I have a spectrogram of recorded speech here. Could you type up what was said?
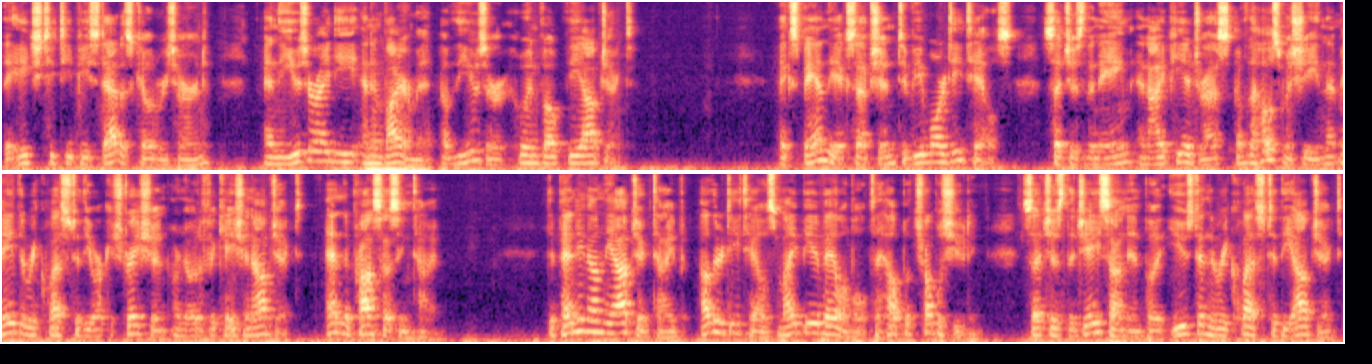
the HTTP status code returned, and the user ID and environment of the user who invoked the object. Expand the exception to view more details, such as the name and IP address of the host machine that made the request to the orchestration or notification object, and the processing time. Depending on the object type, other details might be available to help with troubleshooting, such as the JSON input used in the request to the object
